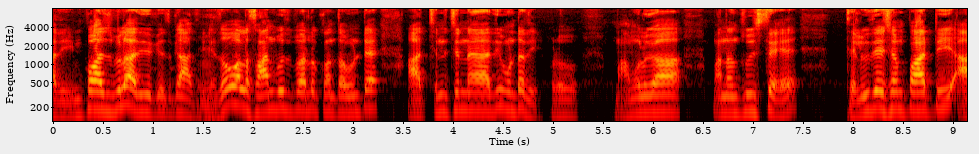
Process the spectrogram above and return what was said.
అది ఇంపాసిబుల్ అది కాదు. ఏదో వాళ్ళ సానుభూతి పనులు కొంత ఉంటే ఆ చిన్న చిన్న అది ఉంటుంది. ఇప్పుడు మామూలుగా మనం చూస్తే తెలుగుదేశం పార్టీ ఆ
